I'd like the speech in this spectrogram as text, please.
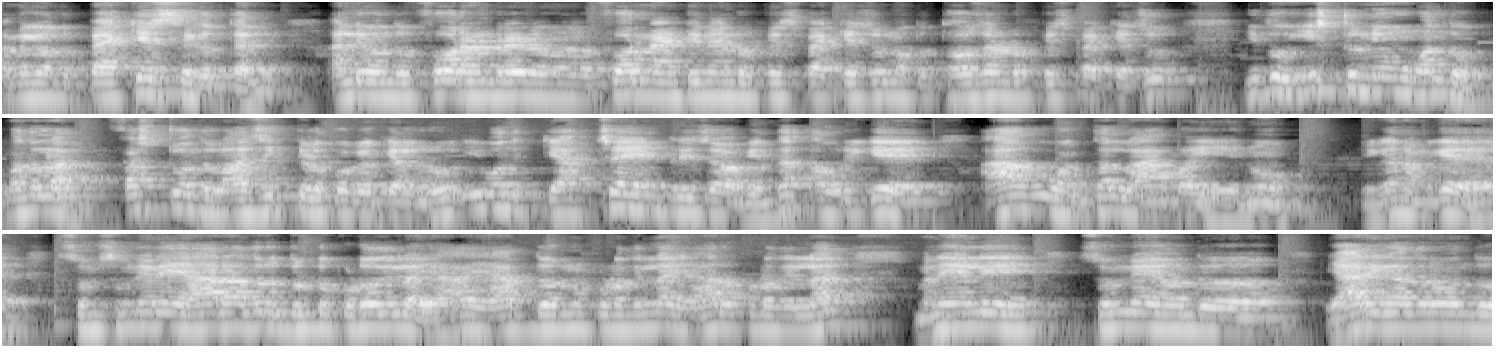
ತಮಗೆ ಒಂದು ಪ್ಯಾಕೇಜ್ ಸಿಗುತ್ತೆ ಅಲ್ಲಿ. ಅಲ್ಲಿ ಒಂದು four hundred four ninety nine rupees package ಮತ್ತು ತೌಸಂಡ್ ರುಪೀಸ್ ಪ್ಯಾಕೇಜು ಇದು ಇಷ್ಟು ನೀವು ಒಂದು ಮೊದಲ ಫಸ್ಟ್ ಒಂದು ಲಾಜಿಕ್ ತಿಳ್ಕೊಬೇಕು ಎಲ್ಲರೂ ಈ ಒಂದು ಕ್ಯಾಪ್ಚಾ ಎಂಟ್ರಿ ಜಾಬ್ ಇಂದ ಅವರಿಗೆ ಆಗುವಂತ ಲಾಭ ಏನು? ಈಗ ನಮಗೆ ಸುಮ್ ಸುಮ್ಮನೆ ಯಾರಾದರೂ ದುಡ್ಡು ಕೊಡೋದಿಲ್ಲ, ಯಾ ಆ್ಯಪ್ದವ್ರನ್ನು ಕೊಡೋದಿಲ್ಲ, ಯಾರು ಕೊಡೋದಿಲ್ಲ. ಮನೆಯಲ್ಲಿ ಸುಮ್ಮನೆ ಒಂದು ಯಾರಿಗಾದ್ರೂ ಒಂದು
